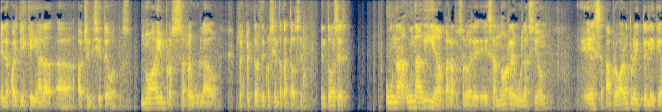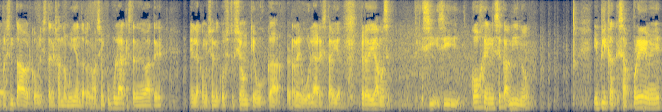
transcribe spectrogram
en la cual tienes que llegar a, a, 87 votos. No hay un proceso regulado respecto al artículo 114. Entonces, una, una vía para resolver esa no regulación es aprobar un proyecto de ley que ha presentado el congresista Alejandro Muñán de Renovación Popular, que está en debate en la Comisión de Constitución, que busca regular esta vía. Pero digamos, si, si cogen ese camino, implica que se apruebe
